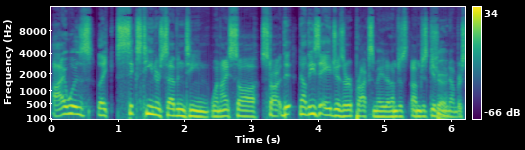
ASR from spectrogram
I was like 16 or 17 when I saw Star. Th- now these ages are approximated. I'm just I'm just giving Sure. you numbers.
